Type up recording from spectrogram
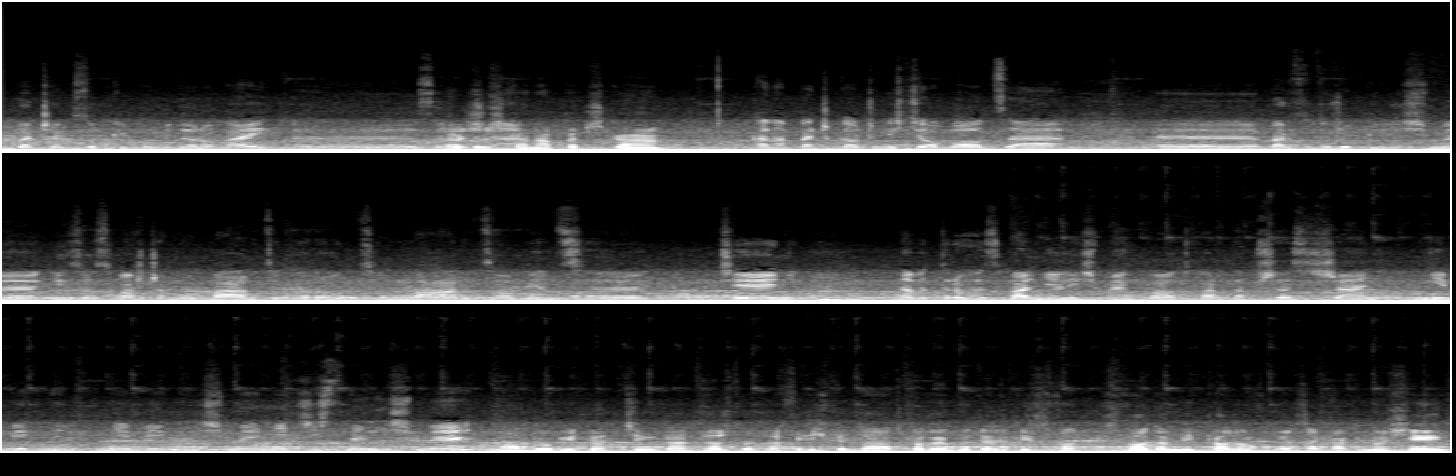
kubeczek zupki pomidorowej e, z Jakąś ryżem, kanapeczka. kanapeczkę, oczywiście owoce. E, Bardzo dużo piliśmy i za zwłaszcza było bardzo gorąco, bardzo, więc e, dzień nawet trochę zwalnialiśmy, jak była otwarta przestrzeń, nie, biegnie, nie biegliśmy, nie cisnęliśmy. Na długich odcinkach też potrafiliśmy dodatkowe butelki z, wo- z wodą i kolą w plecakach nosić,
